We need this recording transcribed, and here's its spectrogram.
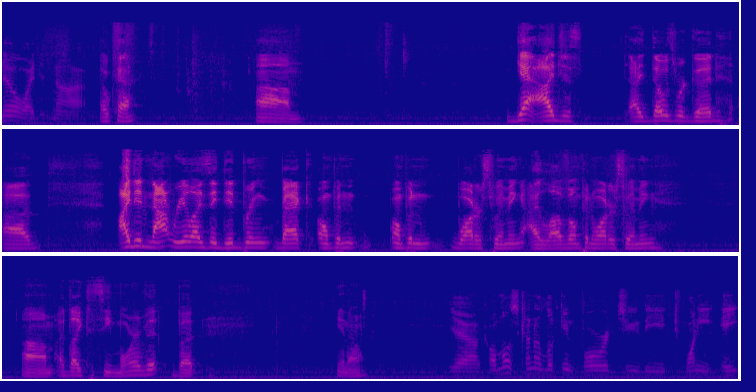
No, I did not. Okay. Um. Yeah, I just, I those were good. Uh, I did not realize they did bring back open open water swimming. I love open water swimming. Um, I'd like to see more of it, but you know, Yeah, almost kind of looking forward to the 28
